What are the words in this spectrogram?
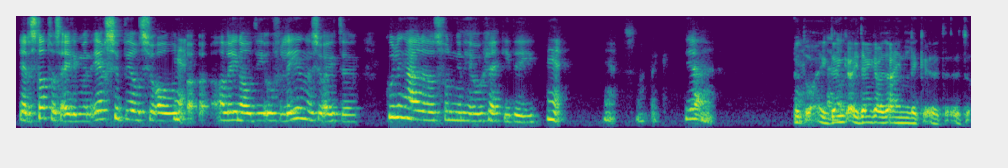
Ja, dus dat was eigenlijk mijn eerste beeld. Zo al, Ja. a- alleen al die overledene zo uit de koeling halen, dat vond ik een heel gek idee. Ja, ja snap ik. Ja, Het, ik, denk, ik denk uiteindelijk het, het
